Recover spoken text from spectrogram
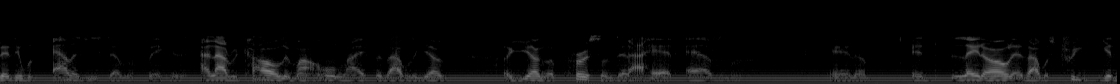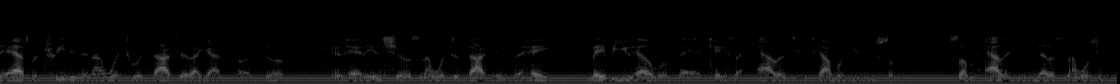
that there was allergies that were affected. And I recall in my own life as I was a young, a younger person that I had asthma, and uh, and later on as I was treat, getting the asthma treated, and I went to a doctor, and I got a duct and had insurance, and I went to the doctor. He said, "Hey, maybe you have a bad case of allergies. I'm gonna give you some some allergy medicine. I want you to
